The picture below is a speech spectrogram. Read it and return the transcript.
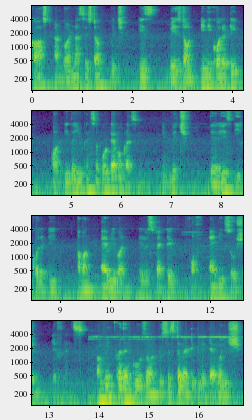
caste and varna system which is based on inequality or either you can support democracy in which there is equality among everyone irrespective of any social difference. Ambedkar then goes on to systematically demolish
